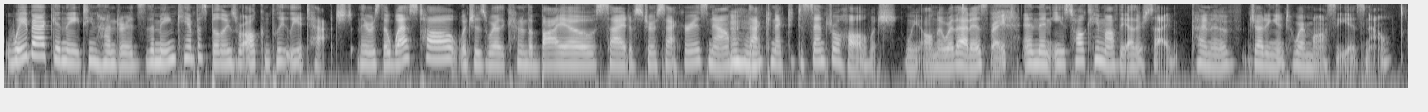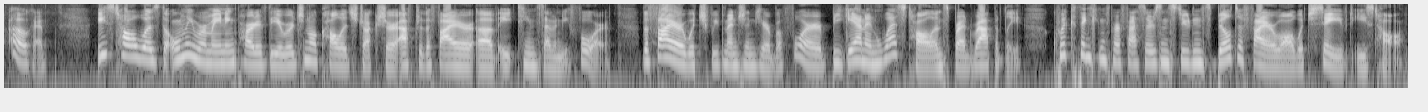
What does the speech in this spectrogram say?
Way back in the 1800s, the main campus buildings were all completely attached. There was the West Hall, which is where the, kind of the bio side of Strosacker is now. That connected to Central Hall, which we all know where that is. Right. And then East Hall came off the other side, kind of jutting into where Mossey is now. Oh, okay. East Hall was the only remaining part of the original college structure after the fire of 1874. The fire, which we've mentioned here before, began in West Hall and spread rapidly. Quick thinking professors and students built a firewall which saved East Hall.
